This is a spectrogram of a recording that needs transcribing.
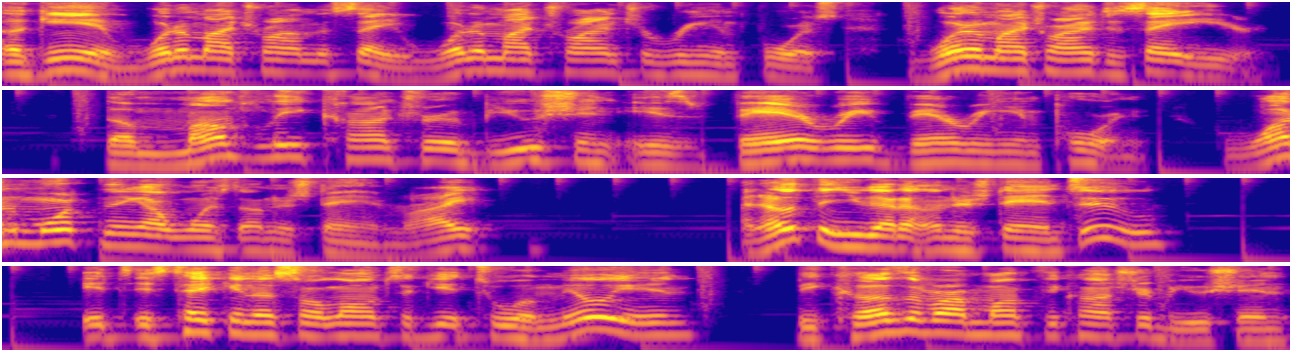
Again, what am I trying to say? What am I trying to reinforce? What am I trying to say here? The monthly contribution is very, very important. One more thing I want to understand, right? Another thing you got to understand too, it's, it's taking us so long to get to a million because of our monthly contribution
